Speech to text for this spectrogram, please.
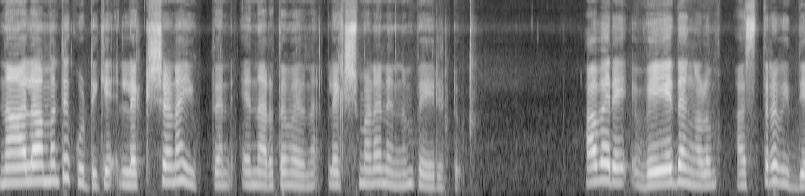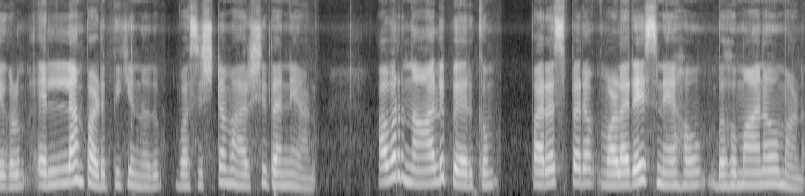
നാലാമത്തെ കുട്ടിക്ക് ലക്ഷണയുക്തൻ എന്നർത്ഥം വരുന്ന ലക്ഷ്മണൻ എന്നും പേരിട്ടു. അവരെ വേദങ്ങളും അസ്ത്രവിദ്യകളും എല്ലാം പഠിപ്പിക്കുന്നതും വസിഷ്ഠ മഹർഷി തന്നെയാണ്. അവർ നാല് പേർക്കും പരസ്പരം വളരെ സ്നേഹവും ബഹുമാനവുമാണ്.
